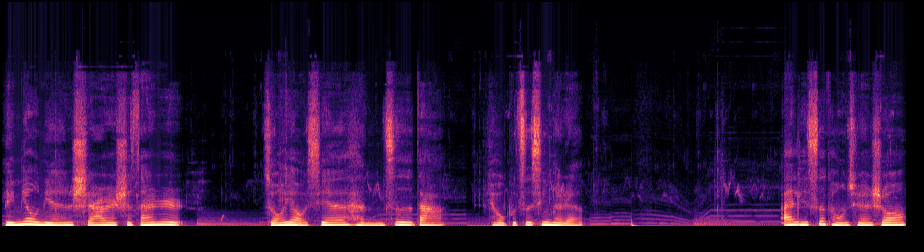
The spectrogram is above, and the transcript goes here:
零六年十二月十三日，总有些很自大又不自信的人。爱丽丝同学说：“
